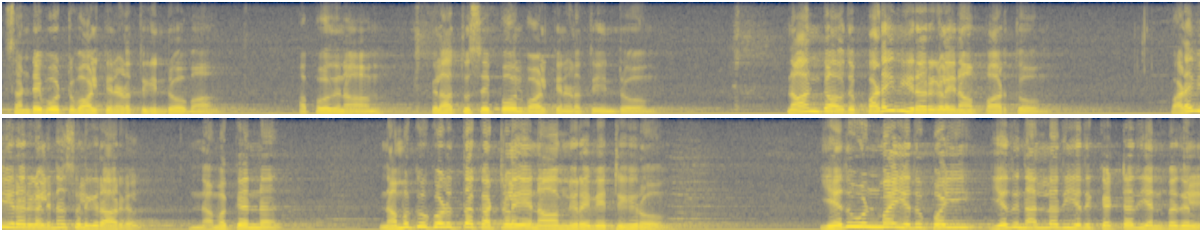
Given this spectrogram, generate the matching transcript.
சண்டை போட்டு வாழ்க்கை நடத்துகின்றோமா? அப்போது நாம் பிலாத்துசை போல் வாழ்க்கை நடத்துகின்றோம். நான்காவது படை வீரர்களை நாம் பார்த்தோம். படை வீரர்கள் என்ன சொல்கிறார்கள்? நமக்கு என்ன நமக்கு கொடுத்த கட்டளையை நாம் நிறைவேற்றுகிறோம். எது உண்மை எது பொய் எது நல்லது எது கெட்டது என்பதில்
